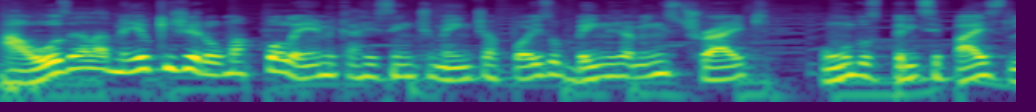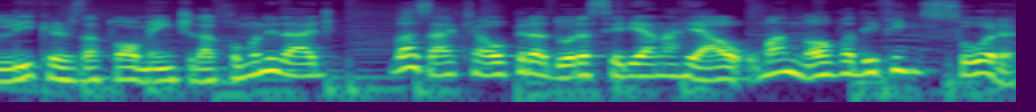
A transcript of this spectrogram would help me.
A USA ela meio que gerou uma polêmica recentemente após o Benjamin Strike, um dos principais leakers atualmente da comunidade, vazar que a operadora seria na real uma nova defensora,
